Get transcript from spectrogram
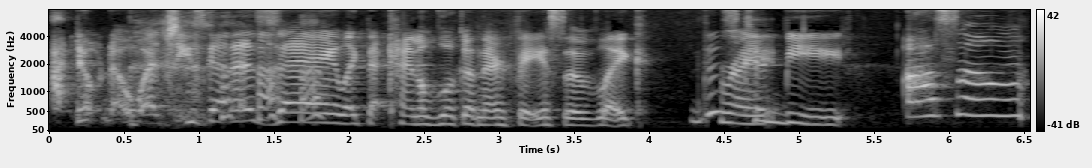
i don't know what she's gonna say like that kind of look on their face of like this right. could be awesome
